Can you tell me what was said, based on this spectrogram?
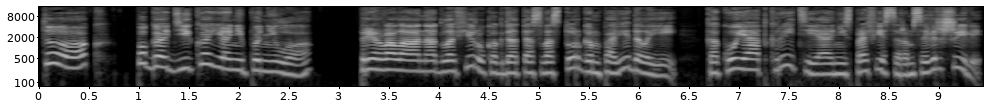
«Так, погоди-ка, я не поняла», — прервала она Глафиру, когда та с восторгом поведала ей, какое открытие они с профессором совершили.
